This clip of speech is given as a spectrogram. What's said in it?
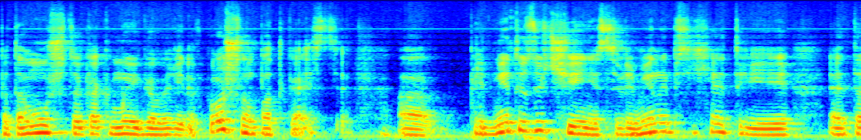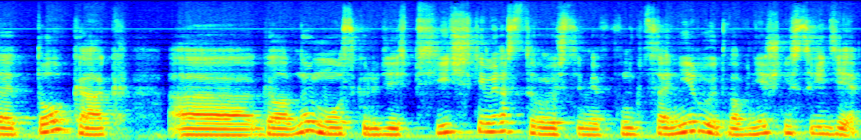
потому что, как мы говорили в прошлом подкасте, а, предмет изучения современной психиатрии – это то, как а, головной мозг людей с психическими расстройствами функционирует во внешней среде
